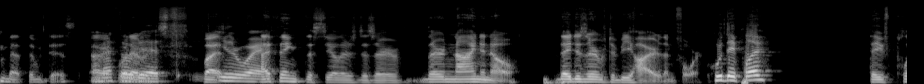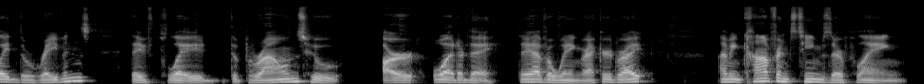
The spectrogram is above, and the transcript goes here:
Methodist. All right, whatever. Methodist. But Either way, I think the Steelers deserve. They're nine and zero. They deserve to be higher than four. who'd they play? They've played the Ravens. They've played the Browns, who are what are they? They have a winning record, right? I mean, conference teams they're playing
